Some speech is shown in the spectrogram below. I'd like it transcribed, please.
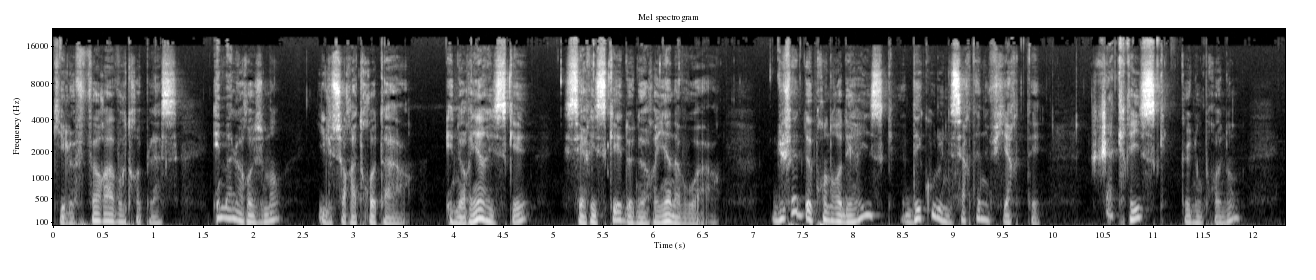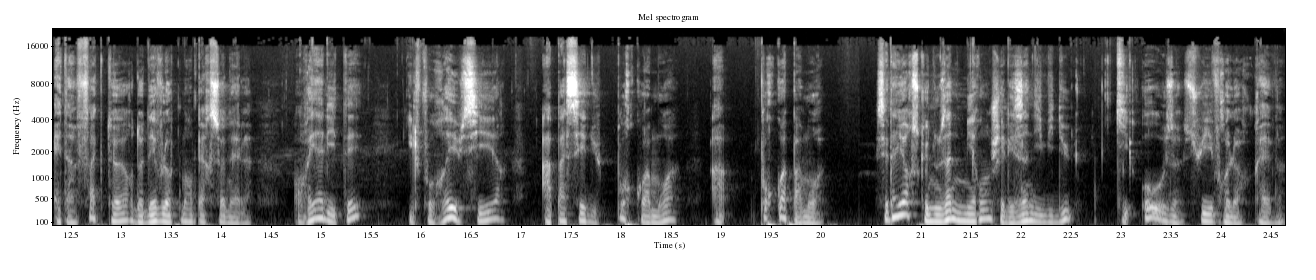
qui le fera à votre place. Et malheureusement, il sera trop tard. Et ne rien risquer, c'est risquer de ne rien avoir. Du fait de prendre des risques découle une certaine fierté. Chaque risque que nous prenons est un facteur de développement personnel. En réalité, il faut réussir passer du pourquoi moi à pourquoi pas moi. C'est d'ailleurs ce que nous admirons chez les individus qui osent suivre leurs rêves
